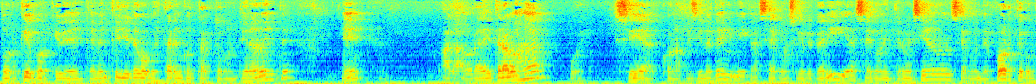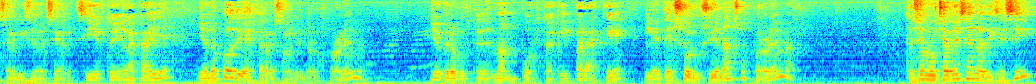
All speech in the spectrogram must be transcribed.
¿Por qué? Porque evidentemente yo tengo que estar en contacto continuamente ¿eh? a la hora de trabajar, pues sea con la oficina técnica, sea con secretaría, sea con intervención, sea con deporte, con servicios sociales. Si yo estoy en la calle, yo no podría estar resolviendo los problemas. Yo creo que ustedes me han puesto aquí para que le dé solución a sus problemas. Entonces muchas veces nos dice, sí,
